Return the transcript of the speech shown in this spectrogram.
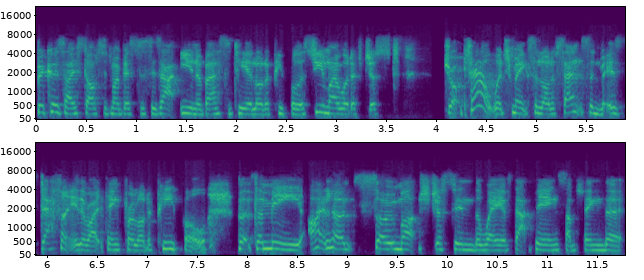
because I started my businesses at university, a lot of people assume I would have just dropped out, which makes a lot of sense and is definitely the right thing for a lot of people. But for me, I learned so much just in the way of that being something that,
